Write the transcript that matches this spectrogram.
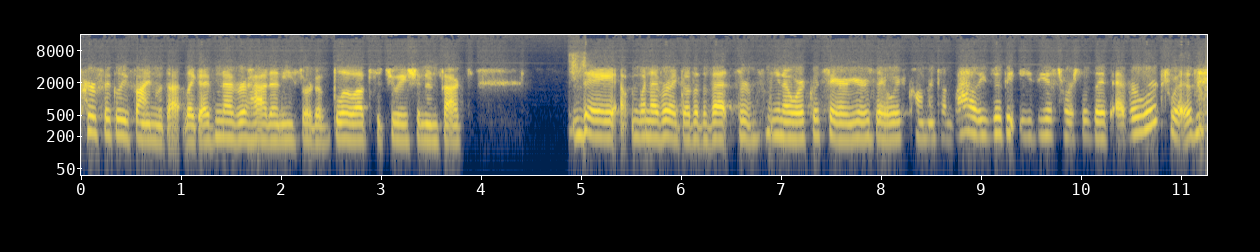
perfectly fine with that. Like I've never had any sort of blow up situation. In fact, they whenever I go to the vets or you know work with farriers, they always comment on, "Wow, these are the easiest horses I've ever worked with."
